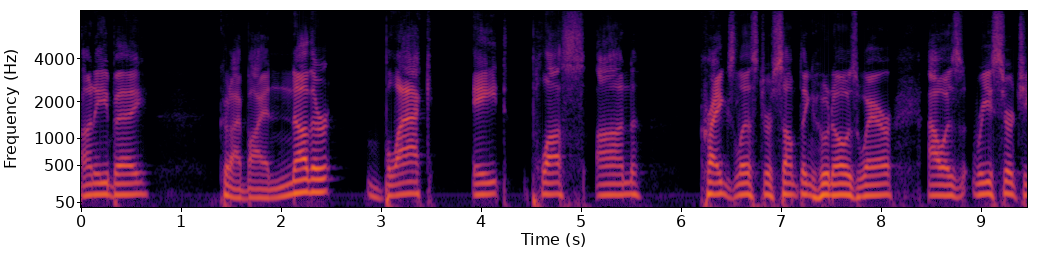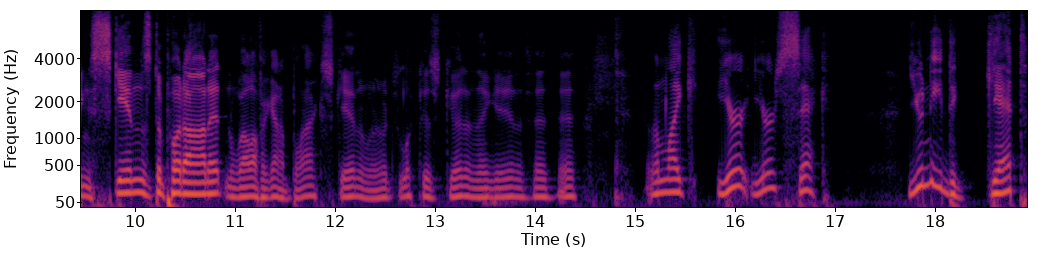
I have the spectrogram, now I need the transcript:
on eBay? Could I buy another black 8 plus on Craigslist or something? Who knows where? I was researching skins to put on it. And well, if I got a black skin, it would look as good. And they eh, eh. and I'm like, you're you're sick. You need to get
